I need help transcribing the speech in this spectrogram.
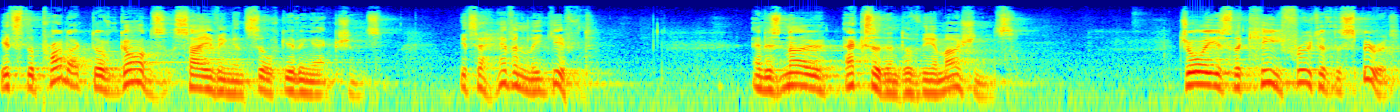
it's the product of God's saving and self giving actions. It's a heavenly gift and is no accident of the emotions. Joy is the key fruit of the Spirit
